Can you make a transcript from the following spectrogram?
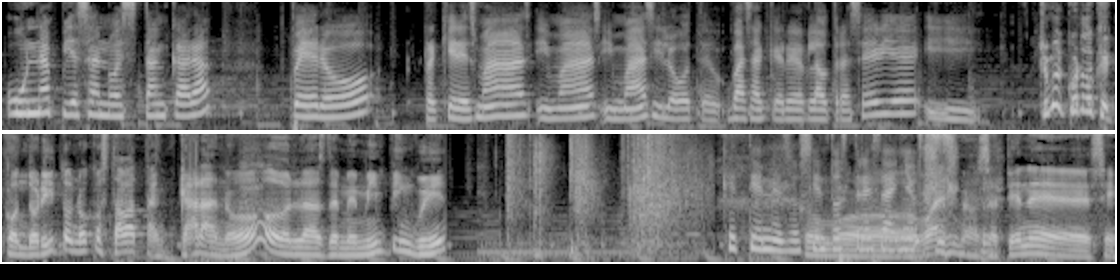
una pieza no es tan cara, pero requieres más y más y más y luego te vas a querer la otra serie y Yo me acuerdo que Condorito no costaba tan cara, ¿no? O las de Memín Pingüín. ¿qué tienes? 203 Como- años. Bueno, se tiene, sí.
